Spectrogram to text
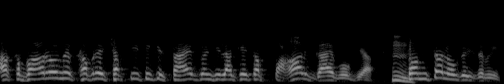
अखबारों में खबरें छपती थी कि साहेबगंज इलाके का पहाड़ गायब हो गया। हम्म। समतल हो गई ज़मीन।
